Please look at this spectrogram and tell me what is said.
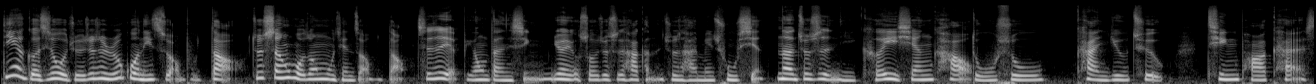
第二个，其实我觉得就是，如果你找不到，就生活中目前找不到，其实也不用担心，因为有时候就是他可能就是还没出现。那就是你可以先靠读书、看 YouTube、听 Podcast、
